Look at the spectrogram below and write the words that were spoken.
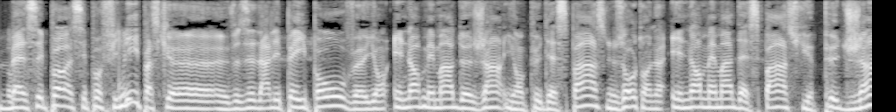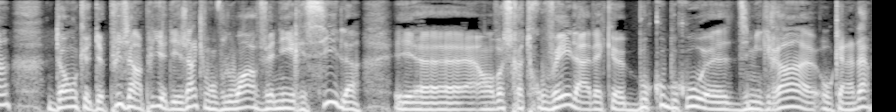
Ben c'est pas c'est pas fini parce que euh, vous dans les pays pauvres, ils ont énormément de gens, ils ont peu d'espace. Nous autres, on a énormément d'espace, il y a peu de gens. Donc de plus en plus, il y a des gens qui vont vouloir venir ici là et euh, on va se retrouver là avec beaucoup beaucoup euh, d'immigrants au Canada.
